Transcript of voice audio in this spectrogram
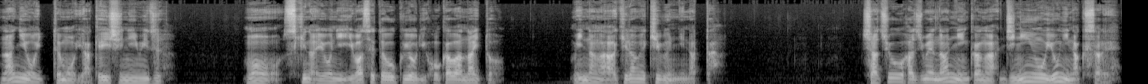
何を言っても焼け石に水。もう好きなように言わせておくより他はないとみんなが諦め気分になった。社長をはじめ何人かが辞任を余儀なくされ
